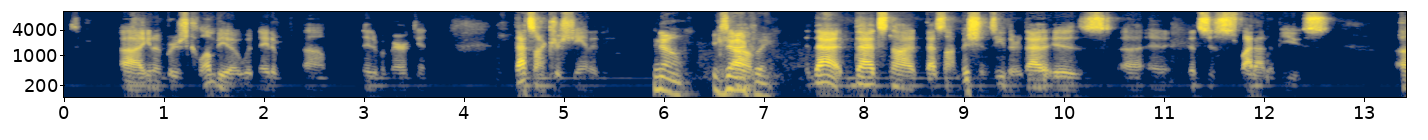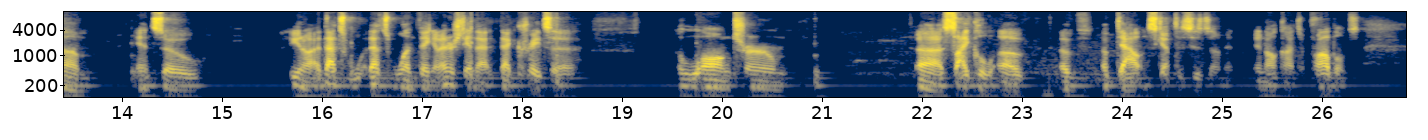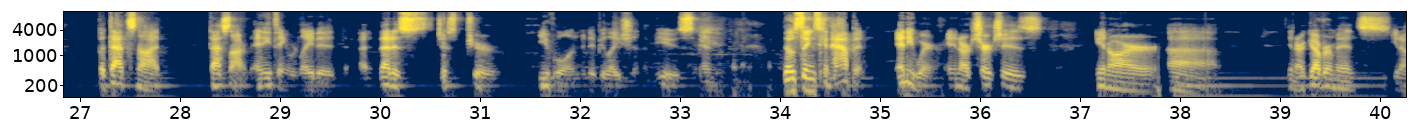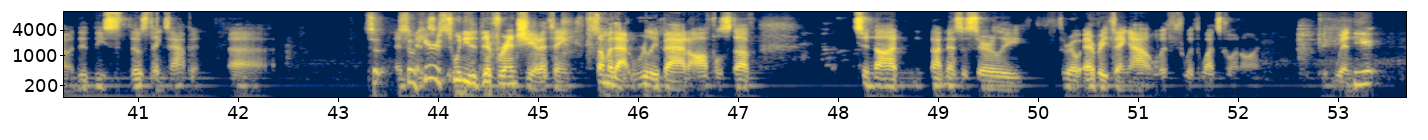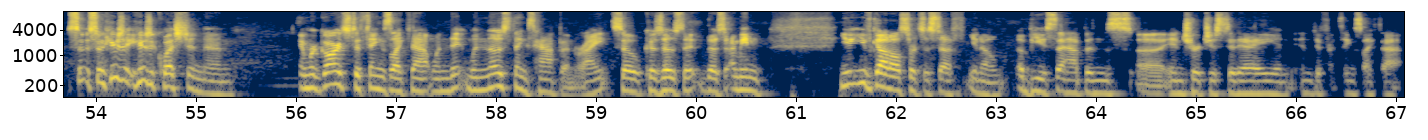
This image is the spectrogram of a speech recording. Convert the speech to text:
uh, you know in british columbia with native um, native american that's not christianity. No exactly. Um, that that's not that's not missions either. That is uh, it's just flat out abuse. Um, and so you know that's that's one thing and i understand that that creates a, a long term uh, cycle of, of of doubt and skepticism and, and all kinds of problems. But that's not that's not anything related. Uh, that is just pure evil and manipulation and abuse and those things can happen anywhere in our churches in our uh, in our governments you know these those things happen uh, so, and, so here's so we need to differentiate. I think some of that really bad, awful stuff to not not necessarily throw everything out with with what's going on. When you, so so here's a here's a question then, in regards to things like that when they, when those things happen, right? So because those those I mean. You, you've got all sorts of stuff, you know, abuse that happens uh, in churches today and, and different things like that.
